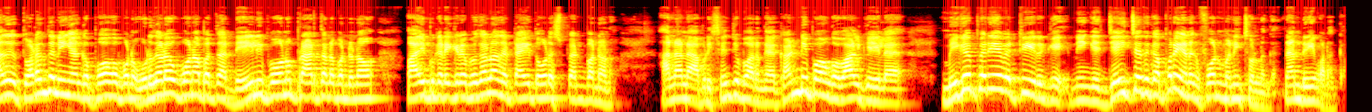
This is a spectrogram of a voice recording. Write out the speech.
அது தொடர்ந்து நீங்கள் அங்கே போக போகணும் ஒரு தடவை போனால் பார்த்தா டெய்லி போகணும் பிரார்த்தனை பண்ணணும் வாய்ப்பு கிடைக்கிற போதெல்லாம் அந்த டயத்தோடு ஸ்பெண்ட் பண்ணணும். அதனால் அப்படி செஞ்சு பாருங்கள் கண்டிப்பாக உங்கள் வாழ்க்கையில் மிகப்பெரிய வெற்றி இருக்குது நீங்கள் ஜெயிச்சதுக்கப்புறம் எனக்கு ஃபோன் பண்ணி சொல்லுங்கள் நன்றி வணக்கம்.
